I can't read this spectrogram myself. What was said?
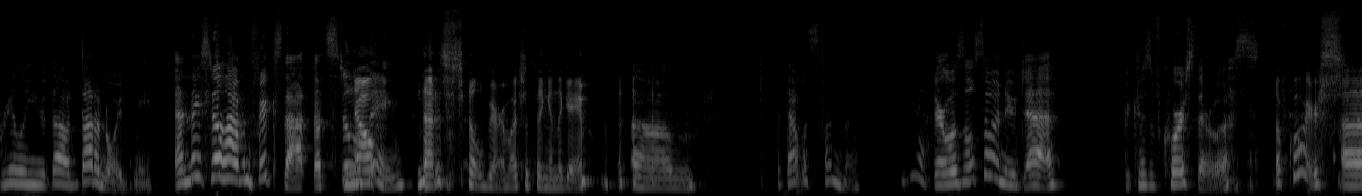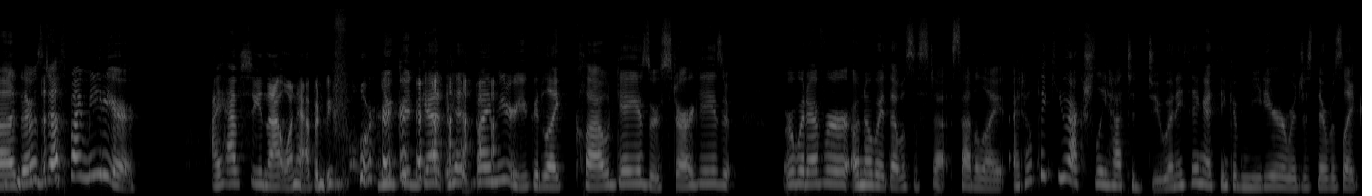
Really, that that annoyed me, and they still haven't fixed that. That's still Nope. a thing. That is still very much a thing in the game. Um, but that was fun though. Yeah, There was also a new death because, of course, there was. of course. Uh, there was death by meteor. I have seen that one happen before. you could get hit by meteor. You could like cloud gaze or stargaze or, or whatever. Oh no, wait, that was a sta- satellite. I don't think you actually had to do anything. I think a meteor would just there was like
